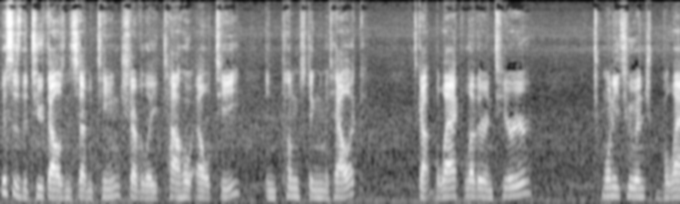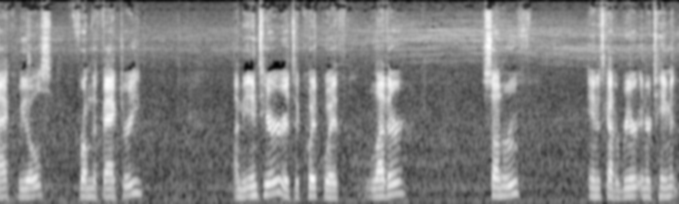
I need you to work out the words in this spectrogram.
This is the 2017 Chevrolet Tahoe LT in tungsten metallic. It's got black leather interior, 22 inch black wheels from the factory. On the interior, it's equipped with leather, sunroof, and it's got a rear entertainment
